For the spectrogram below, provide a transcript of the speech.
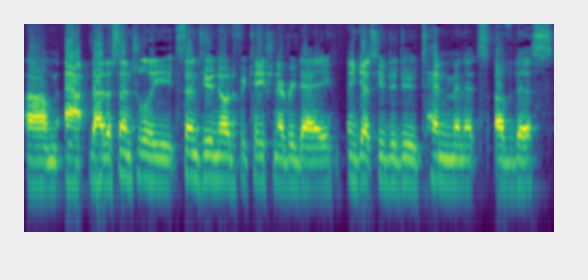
um, app that essentially sends you a notification every day and gets you to do 10 minutes of this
